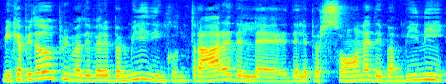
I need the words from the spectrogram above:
mi è capitato prima di avere bambini di incontrare delle, delle persone, dei bambini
